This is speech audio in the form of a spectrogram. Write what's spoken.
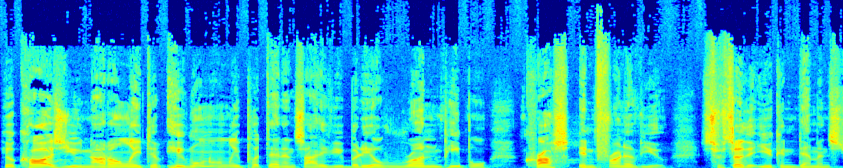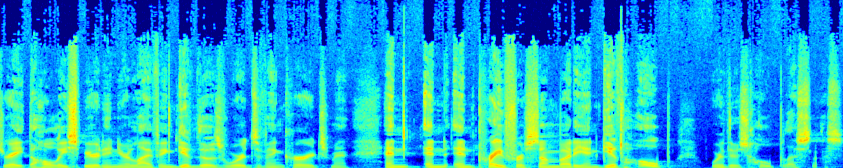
He'll cause you not only to, he won't only put that inside of you, but he'll run people cross in front of you so, so, that you can demonstrate the Holy Spirit in your life and give those words of encouragement and, and, and pray for somebody and give hope where there's hopelessness.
